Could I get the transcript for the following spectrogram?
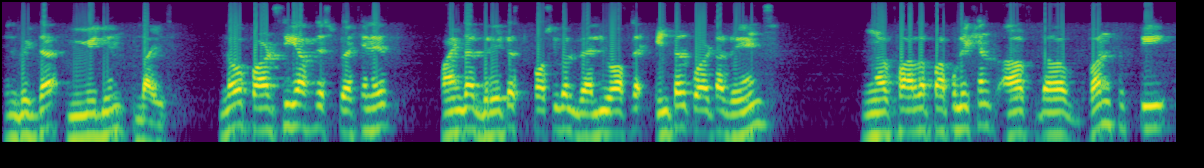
in which the median lies. Now part C of this question is find the greatest possible value of the interquartile range uh, for the populations of the 150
